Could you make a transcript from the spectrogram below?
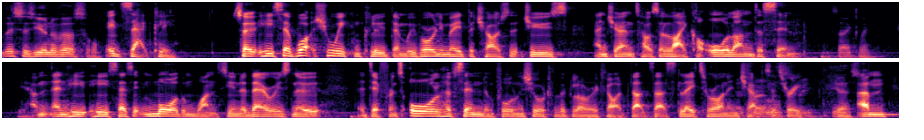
this is universal. Exactly. So he said, What shall we conclude then? We've already made the charge that Jews and Gentiles alike are all under sin. Exactly. Yeah. Um, and he, he says it more than once. You know, there is no uh, difference. All have sinned and fallen short of the glory of God. That's, that's later on in That's chapter 3. 3, yes. Um,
